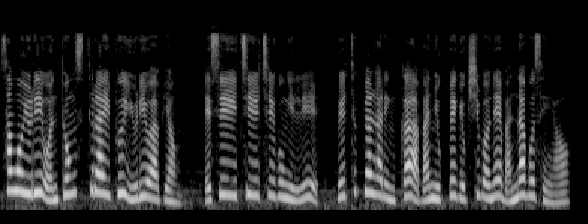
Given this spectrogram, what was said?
3호 유리 원통 스트라이프 유리화병 SH17011을 특별 할인가 1660원에 만나보세요.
